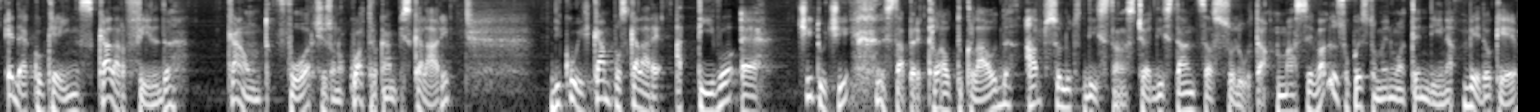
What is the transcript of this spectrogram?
ed ecco che in scalar field count for ci sono quattro campi scalari di cui il campo scalare attivo è C2C sta per Cloud to Cloud Absolute Distance, cioè distanza assoluta, ma se vado su questo menu a tendina vedo che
